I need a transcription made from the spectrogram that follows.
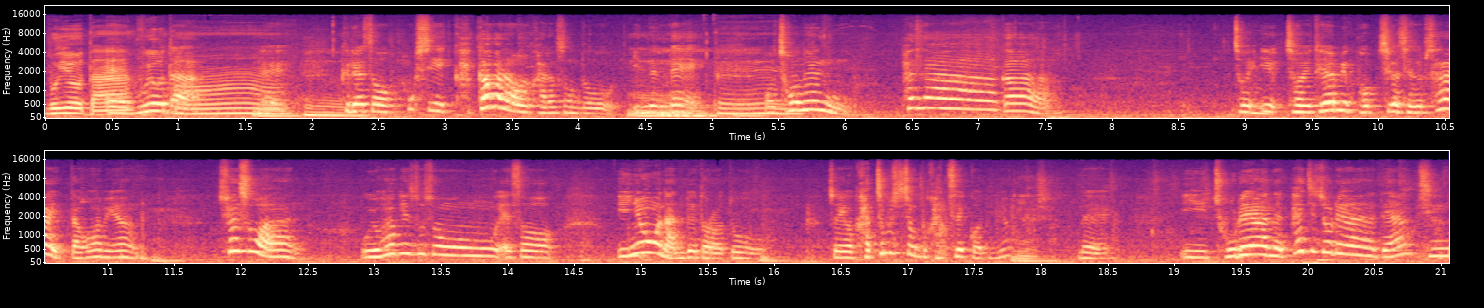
무효다. 네, 무효다. 아, 네. 음. 그래서 혹시 각하가 나올 가능성도 있는데 네. 어, 저는 판사가 저희 저희 대한민국 법치가 제대로 살아 있다고 하면 최소한 무효 확인 소송에서 인용은 안 되더라도 저희가 가처분 시정도 같이 했거든요. 예. 네. 이 조례안의 폐지 조례안에 대한 진,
